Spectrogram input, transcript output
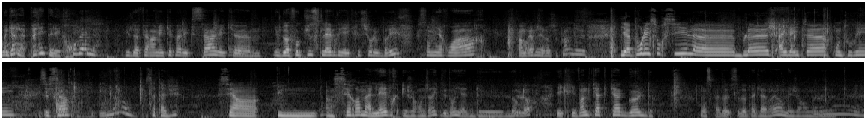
Regarde la palette elle est trop belle. Je dois faire un make-up avec ça avec je dois focus lèvres il y a écrit sur le brief son miroir. Enfin bref j'ai reçu plein de il y a pour les sourcils blush highlighter contouring. Et ça énorme. ça t'as vu? C'est un, un sérum à lèvres et genre on dirait que dedans il y a de l'or. Il y a écrit 24K gold. Bon, pas, ça doit pas être la vraie, hein, mais genre en mode. Euh, ah.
